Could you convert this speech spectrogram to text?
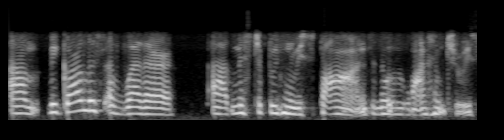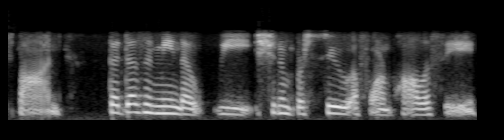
um, regardless of whether uh, Mr. Putin responds and the way we want him to respond, that doesn't mean that we shouldn't pursue a foreign policy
